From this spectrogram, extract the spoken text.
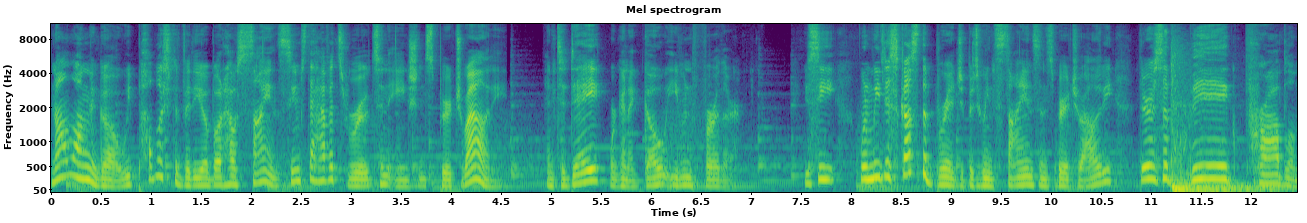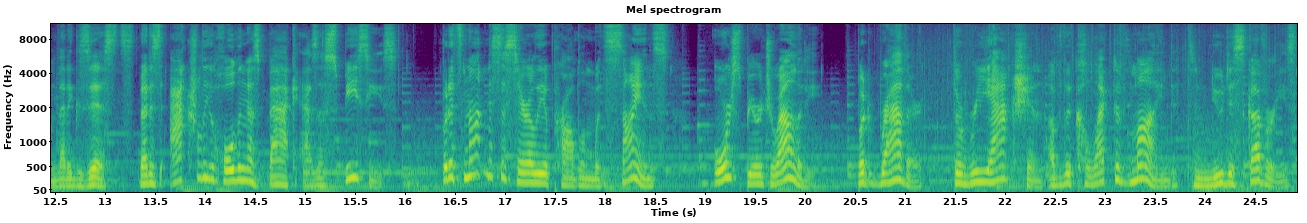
Not long ago, we published a video about how science seems to have its roots in ancient spirituality. And today we're gonna go even further. You see, when we discuss the bridge between science and spirituality, there is a big problem that exists that is actually holding us back as a species. But it's not necessarily a problem with science or spirituality, but rather the reaction of the collective mind to new discoveries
